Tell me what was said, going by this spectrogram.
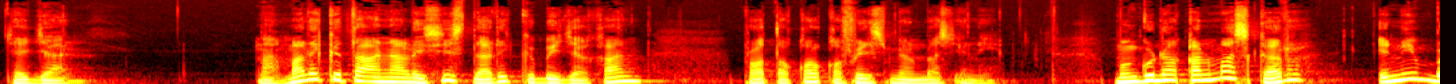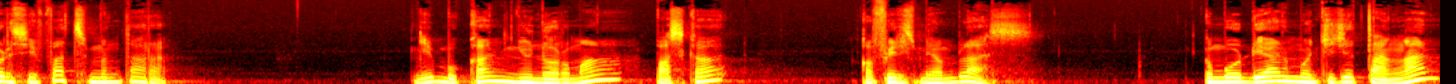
jajan. Nah, mari kita analisis dari kebijakan protokol COVID-19 ini. Menggunakan masker ini bersifat sementara. Ini bukan new normal pasca COVID-19. Kemudian mencuci tangan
